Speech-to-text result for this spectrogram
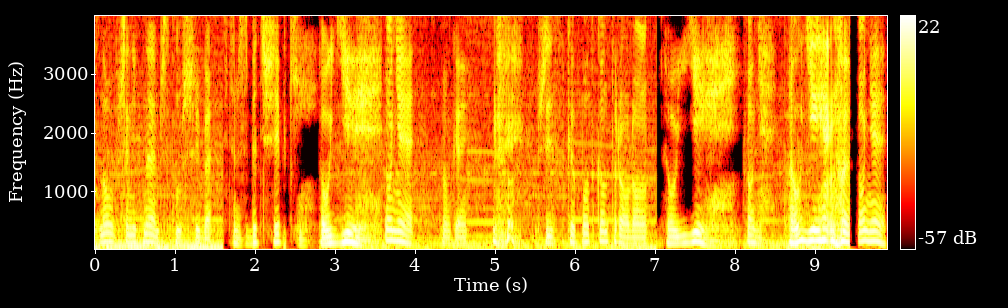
znowu przeniknąłem przez tą szybę. Jestem zbyt szybki. O je! O nie! Okej. Wszystko pod kontrolą. Ojej. O nie. Ojej. O nie.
